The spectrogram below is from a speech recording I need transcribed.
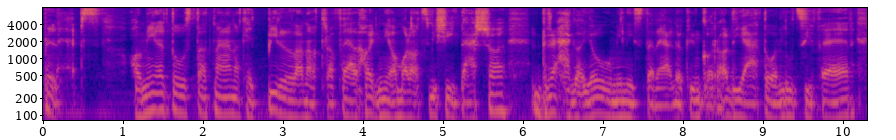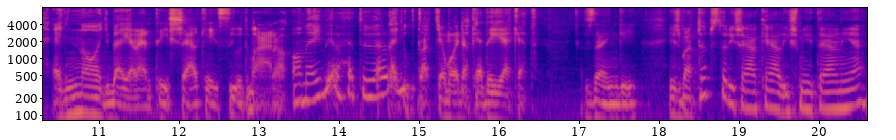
plebs! Ha méltóztatnának egy pillanatra felhagyni a malacvisítással, drága jó miniszterelnökünk a radiátor Lucifer egy nagy bejelentéssel készült mára, amely vélhetően lenyugtatja majd a kedélyeket. Zengi, és bár többször is el kell ismételnie,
